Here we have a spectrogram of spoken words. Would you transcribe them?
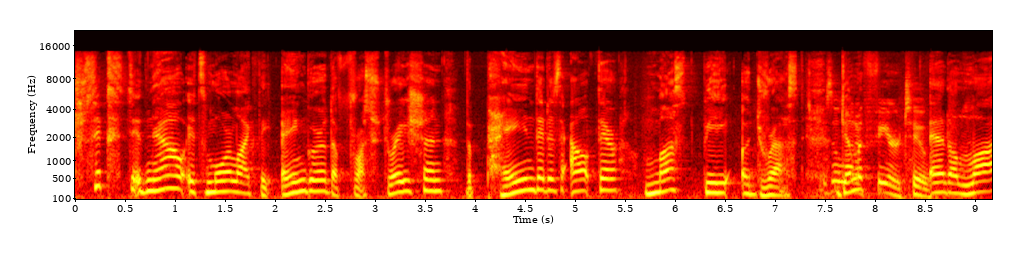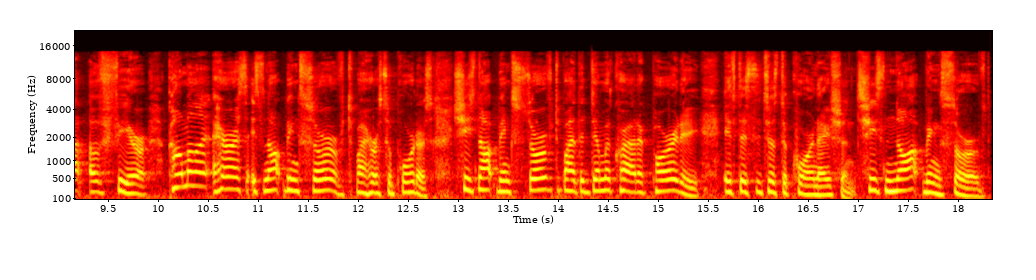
60, now it's more like the anger, the frustration, the pain that is out there must be addressed. There's a Demo lot of fear, too. And a lot of fear. Kamala Harris is not being served by her supporters. She's not being served by the Democratic Party if this is just a coronation. She's not being served.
